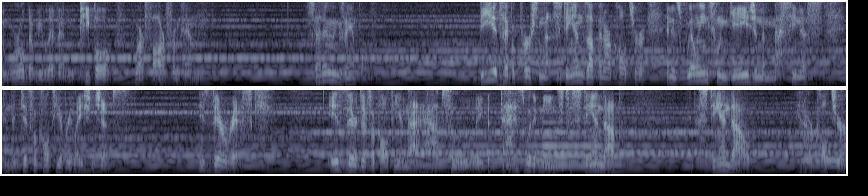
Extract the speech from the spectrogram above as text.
the world that we live in, with people who are far from Him. Set an example. Be a type of person that stands up in our culture and is willing to engage in the messiness and the difficulty of relationships. Is there risk? Is there difficulty in that? Absolutely. But that is what it means to stand up and to stand out in our culture.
